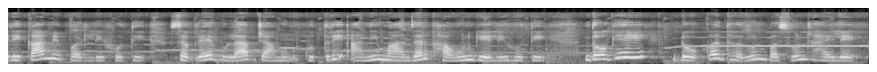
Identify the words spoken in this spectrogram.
रिकामी पडली होती. सगळे गुलाबजामुन कुत्री आणि मांजर खाऊन गेली होती. दोघेही डोकं धरून बसून राहिले.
